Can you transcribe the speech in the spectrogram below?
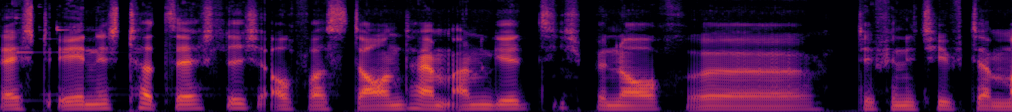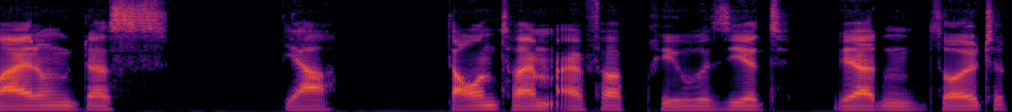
Recht ähnlich tatsächlich, auch was Downtime angeht. Ich bin auch äh, definitiv der Meinung, dass ja, Downtime einfach priorisiert werden sollte,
